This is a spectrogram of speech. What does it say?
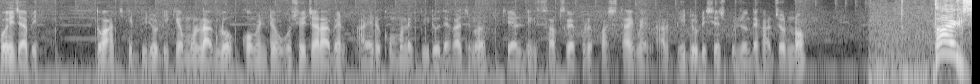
হয়ে যাবে। তো আজকের ভিডিওটি কেমন লাগল কমেন্টে অবশ্যই জানাবেন, আর এরকম অনেক ভিডিও দেখার জন্য চ্যানেলটিকে সাবস্ক্রাইব করে পাশে থাকবেন। আর ভিডিওটি শেষ পর্যন্ত দেখার জন্য থ্যাংকস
